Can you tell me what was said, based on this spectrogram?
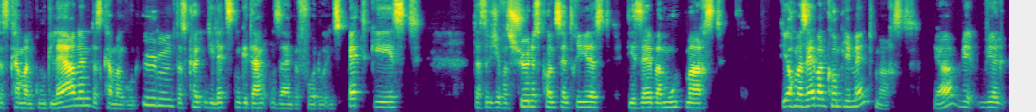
das kann man gut lernen, das kann man gut üben, das könnten die letzten Gedanken sein, bevor du ins Bett gehst dass du dich auf was Schönes konzentrierst, dir selber Mut machst, dir auch mal selber ein Kompliment machst. Ja, wir, wir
